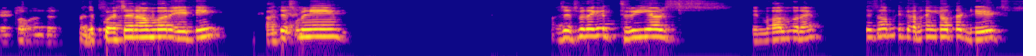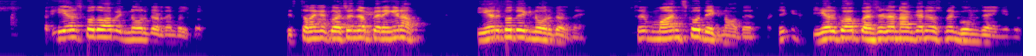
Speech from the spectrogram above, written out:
अच्छा क्वेश्चन नंबर एटीन अच्छा इसमें अच्छा इसमें देखिए थ्री इयर्स इन्वॉल्व हो रहे हैं। इस में करना क्या होता है डेट्स ईयर्स को तो आप इग्नोर कर दें, बिल्कुल। इस तरह के क्वेश्चन जब करेंगे ना ईयर को तो इग्नोर कर दें। सिर्फ़ मंथ्स को देखना होता है इसमें, ठीक है? ईयर को आप कंसिडर ना करें, उसमें घूम जाएँगे, बिल्कुल।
